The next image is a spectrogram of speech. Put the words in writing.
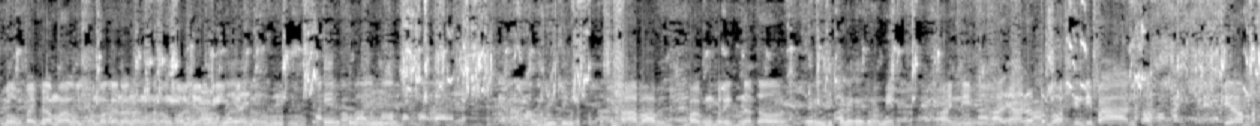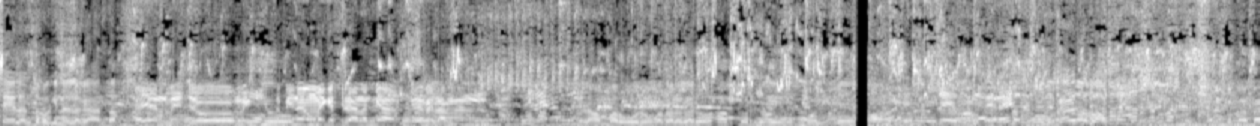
2.5 lang, mga gusto magano ng ano, golden pinches. Oh. 10 to 1 years. Pang-breeding na tapos. Ah, pa, pag breed na to. Pero hindi pa nagagamit. Ah, hindi. Ah, ano to boss? Hindi pa ano to? Hindi naman maselan to pag inalagaan to. Ayan, medyo may sabi na may kasilanan niya. Kaya kailangan Kailangan marunong ka talaga. Pero No? outdoor na yung nag-mold. Kaya Magkano to boss? ano bababa.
